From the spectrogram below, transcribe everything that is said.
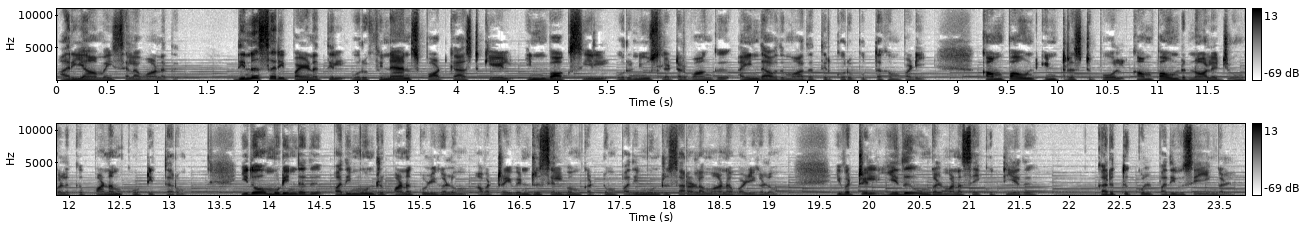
அறியாமை செலவானது. தினசரி பயணத்தில் ஒரு ஃபினான்ஸ் பாட்காஸ்ட் கேள் இன்பாக்ஸில் ஒரு நியூஸ் லெட்டர் வாங்கு ஐந்தாவது மாதத்திற்கு ஒரு புத்தகம் படி. கம்பவுண்ட் இன்ட்ரெஸ்ட் போல் கம்பவுண்ட் நாலேஜ் உங்களுக்கு பணம் கூட்டித் தரும். இதோ முடிந்தது பதிமூன்று பணக்குழிகளும் அவற்றை வென்று செல்வம் கட்டும் பதிமூன்று சரளமான வழிகளும். இவற்றில் எது உங்கள் மனசை குத்தியது? கருத்துக்குள் பதிவு செய்யுங்கள்.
